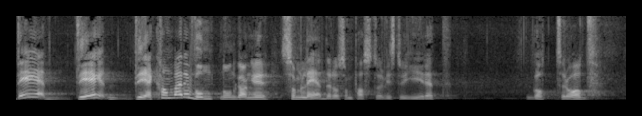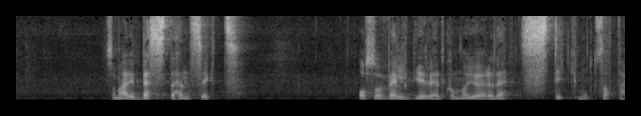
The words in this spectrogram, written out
Det, det, det kan være vondt noen ganger som leder og som pastor hvis du gir et godt råd som er i beste hensikt og så velger vedkommende å gjøre det stikk motsatte.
